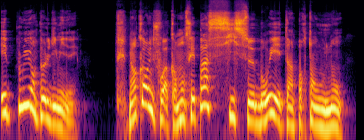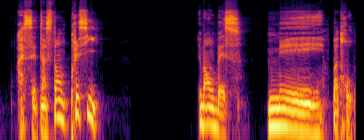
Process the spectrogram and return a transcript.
et plus on peut le diminuer. Mais encore une fois, comme on ne sait pas si ce bruit est important ou non à cet instant précis, eh ben on baisse, mais pas trop.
